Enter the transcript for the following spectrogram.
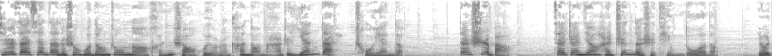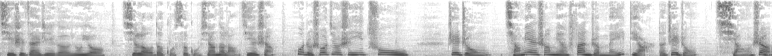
其实，在现在的生活当中呢，很少会有人看到拿着烟袋抽烟的。但是吧，在湛江还真的是挺多的，尤其是在这个拥有骑楼的古色古香的老街上，或者说就是一处这种墙面上面泛着霉点儿的这种墙上，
